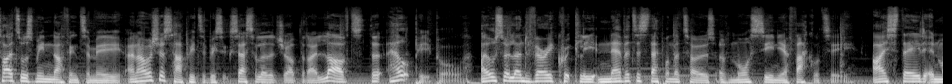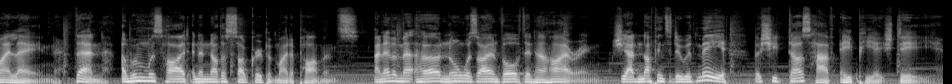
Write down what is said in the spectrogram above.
Titles mean nothing to me, and I was just happy to be successful at a job that I loved that helped people. I also learned very quickly never to step on the toes of more senior faculty. I stayed in my lane. Then, a woman was hired in another subgroup of my department. I never met her, nor was I involved in her hiring. She had nothing to do with me, but she does have a PhD.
